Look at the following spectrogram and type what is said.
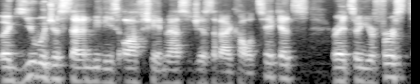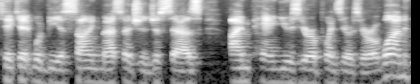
like you would just send me these off-chain messages that i call tickets right? So your first ticket would be a signed message that just says i'm paying you 0.001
